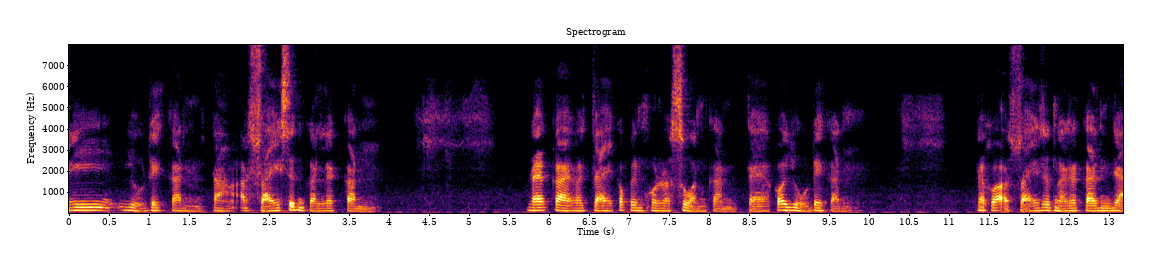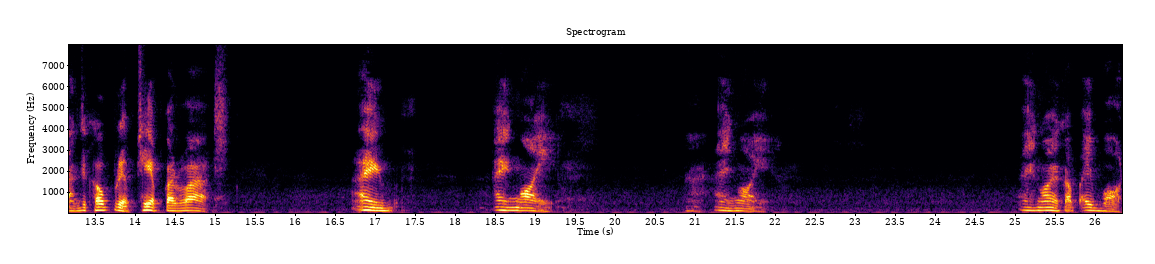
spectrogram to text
นี้อยู่ด้วยกันต่างอาศัยซึ่งกันและกัน และกายกับใจก็เป็นคนละส่วนกัน แต่ก็อยู่ด้วยกัน แล้วก็อาศัยซึ่งกันและกันอย่างที่เขาเปรียบเทียบกันว่า ไอ้ไอ้ง่อย ไอ้ง่อย ไอ้ง่อยกับไอ้บอด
